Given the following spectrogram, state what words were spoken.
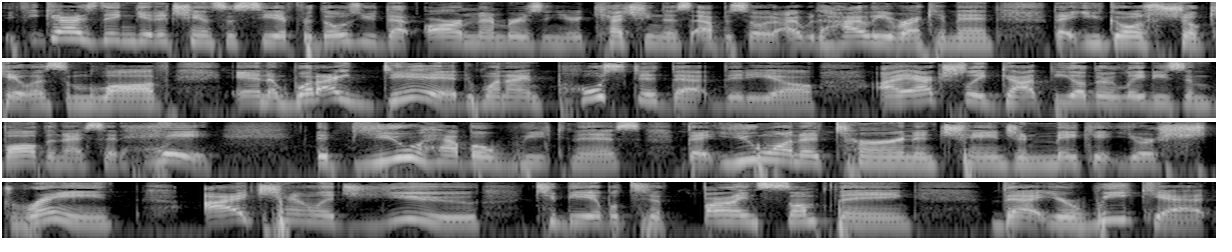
if you guys didn't get a chance to see it, for those of you that are members and you're catching this episode, I would highly recommend that you go show Caitlin some love. And what I did when I posted that video, I actually got the other ladies involved and I said, Hey, if you have a weakness that you want to turn and change and make it your strength, I challenge you to be able to find something that you're weak at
